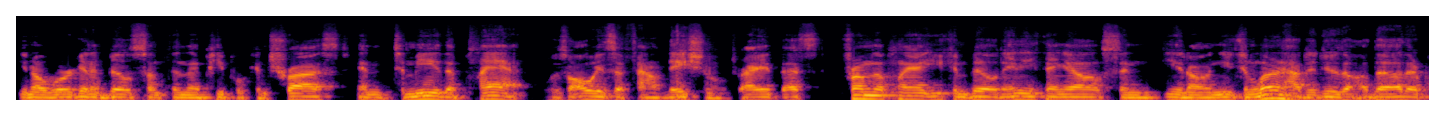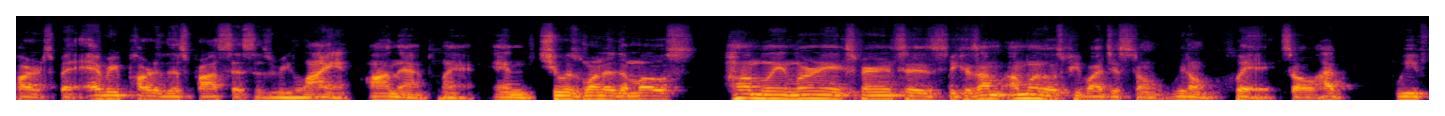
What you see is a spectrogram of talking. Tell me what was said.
you know we're going to build something that people can trust and to me the plant was always a foundational right that's from the plant you can build anything else and you know and you can learn how to do the, the other parts but every part of this process is reliant on that plant and she was one of the most humbling learning experiences because I'm I'm one of those people I just don't we don't quit. So I we've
